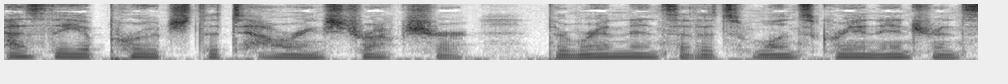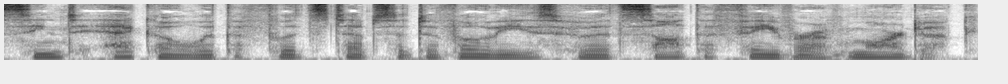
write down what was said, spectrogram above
As they approached the towering structure, the remnants of its once grand entrance seemed to echo with the footsteps of devotees who had sought the favor of Marduk.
